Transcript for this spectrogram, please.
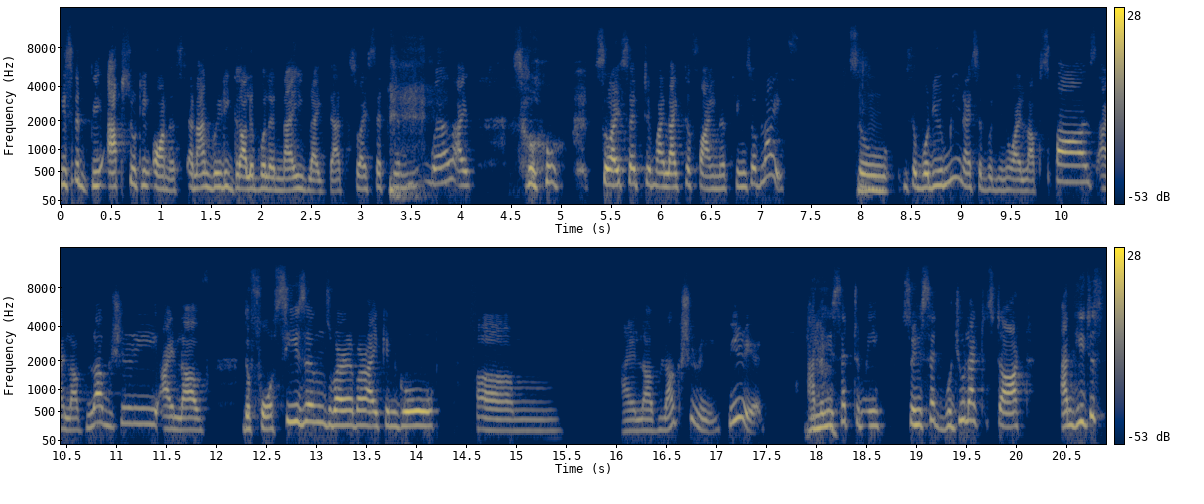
He said, Be absolutely honest. And I'm really gullible and naive like that. So I said to him, Well, I so so I said to him, I like the finer things of life. So mm-hmm. he said, What do you mean? I said, Well, you know, I love spas, I love luxury, I love the four seasons wherever I can go. Um, I love luxury, period. And then he said to me, So he said, Would you like to start and he just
